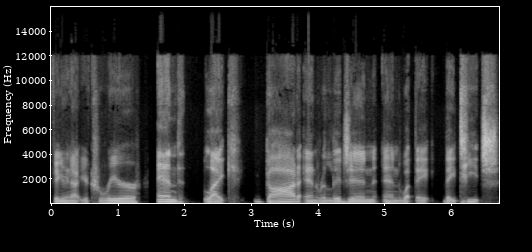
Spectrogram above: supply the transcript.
figuring out your career, and like God and religion and what they they teach,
